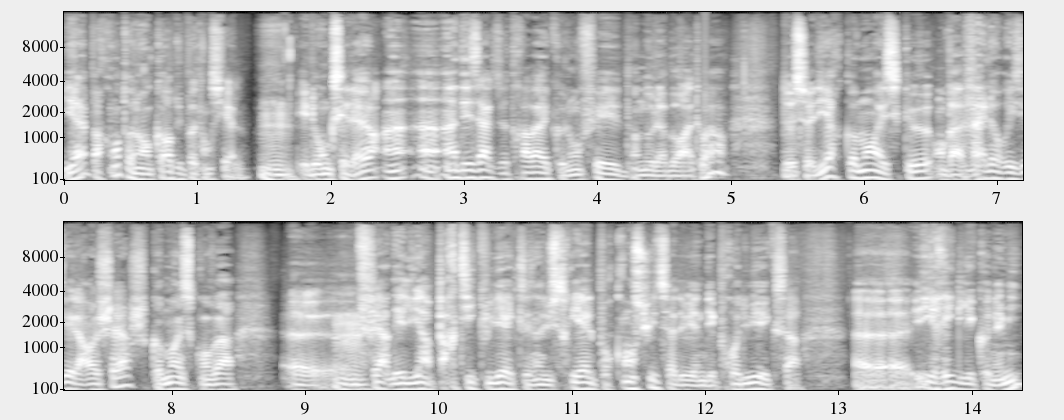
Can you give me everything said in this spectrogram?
Il y a par contre, on a encore du potentiel. Mhm. Et donc c'est d'ailleurs un, un, un, des axes de travail que l'on fait dans nos laboratoires, de se dire comment est-ce que on va valoriser la recherche, comment est-ce qu'on va euh, mhm. faire des liens particuliers avec les industriels pour qu'ensuite ça devienne des produits et que ça euh, irrigue l'économie.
